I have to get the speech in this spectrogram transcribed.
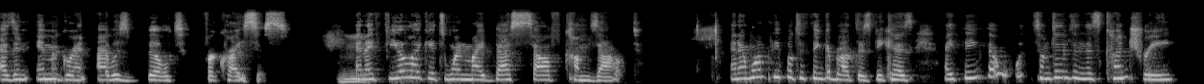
as an immigrant, I was built for crisis. Mm. And I feel like it's when my best self comes out. And I want people to think about this because I think that sometimes in this country,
